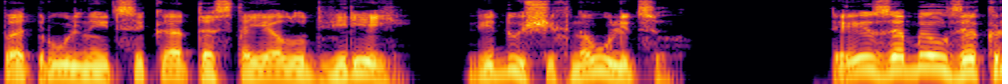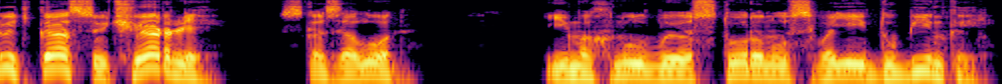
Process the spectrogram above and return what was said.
Патрульный циката стоял у дверей, ведущих на улицу. «Ты забыл закрыть кассу, Чарли!» — сказал он, и махнул в ее сторону своей дубинкой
